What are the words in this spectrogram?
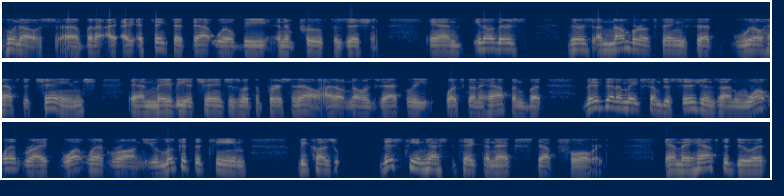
who knows? Uh, but I, I think that that will be an improved position. And you know, there's there's a number of things that will have to change, and maybe it changes with the personnel. I don't know exactly what's going to happen, but they've got to make some decisions on what went right, what went wrong. You look at the team because this team has to take the next step forward, and they have to do it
